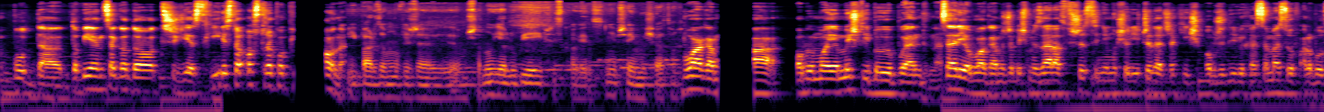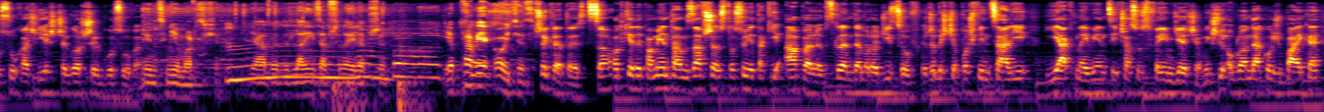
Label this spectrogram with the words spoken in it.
Budda, dobijającego do 30, jest to ostro popi***one. I bardzo mówię, że ją szanuję, lubię jej wszystko, więc nie przejmuj się o to. Błagam, k***a, oby moje myśli były błędne. Serio błagam, żebyśmy zaraz wszyscy nie musieli czytać jakichś obrzydliwych SMS-ów albo słuchać jeszcze gorszych głosówek. Więc nie martw się. Ja będę dla niej zawsze najlepszy. Ja prawie jak ojciec. Przykre to jest, co? Od kiedy pamiętam, zawsze stosuję taki apel względem rodziców, żebyście poświęcali jak najwięcej czasu swoim dzieciom. Jeśli ogląda jakąś bajkę,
